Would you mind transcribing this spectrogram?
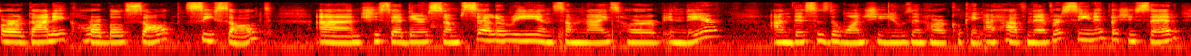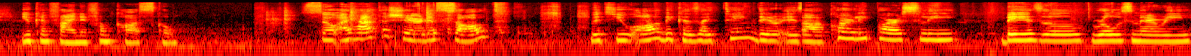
organic herbal salt, sea salt. And she said there's some celery and some nice herb in there. And this is the one she used in her cooking. I have never seen it, but she said you can find it from Costco. So I had to share this salt with you all because I think there is uh, curly parsley, basil, rosemary.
